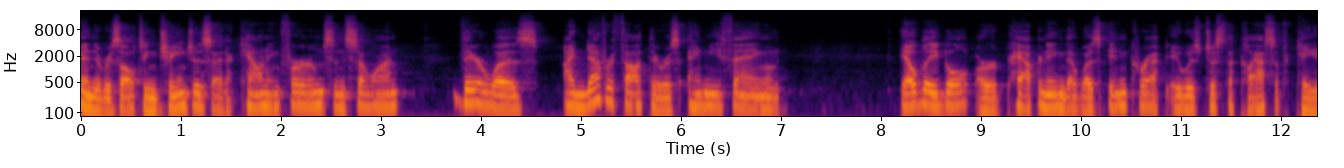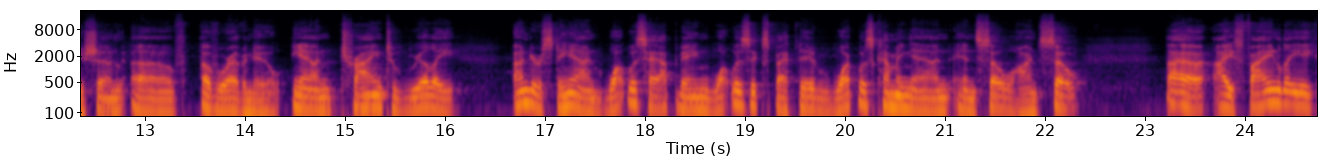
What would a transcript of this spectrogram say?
and the resulting changes at accounting firms and so on. There was, I never thought there was anything illegal or happening that was incorrect. It was just the classification of, of revenue and trying to really understand what was happening, what was expected, what was coming in, and so on. So uh, I finally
